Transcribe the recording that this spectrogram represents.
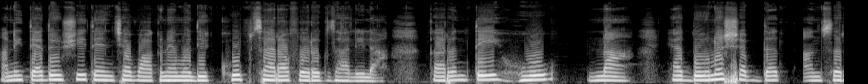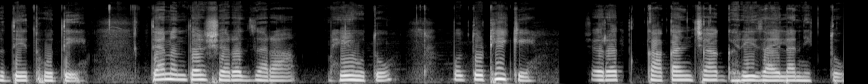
आणि त्या दिवशी त्यांच्या वागण्यामध्ये खूप सारा फरक झालेला. कारण ते हो ना ह्या दोनच शब्दात आन्सर देत होते. त्यानंतर शरद जरा हे होतो बोलतो ठीक आहे. शरद काकांच्या घरी जायला निघतो.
